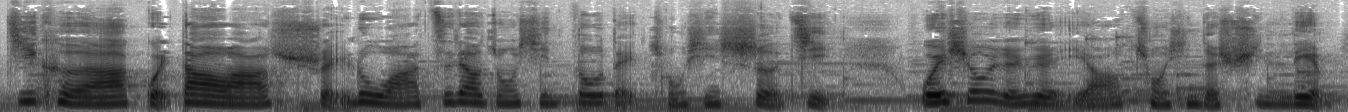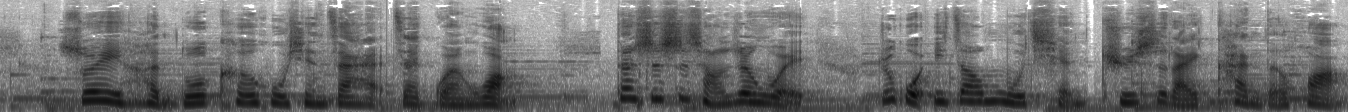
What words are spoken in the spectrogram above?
机壳啊、轨道啊、水路啊、资料中心都得重新设计，维修人员也要重新的训练，所以很多客户现在还在观望。但是市场认为，如果依照目前趋势来看的话，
